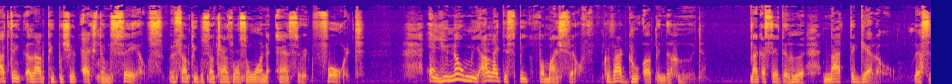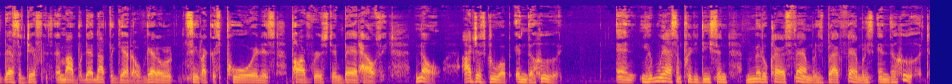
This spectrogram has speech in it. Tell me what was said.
I think a lot of people should ask themselves. And some people sometimes want someone to answer it for it. And you know me, I like to speak for myself because I grew up in the hood. Like I said, the hood, not the ghetto. That's that's a difference. And my that not the ghetto. Ghetto seems like it's poor and it's impoverished and bad housing. No, I just grew up in the hood, and you know, we had some pretty decent middle class families, black families in the hood,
